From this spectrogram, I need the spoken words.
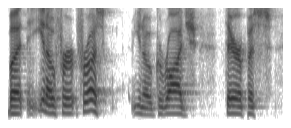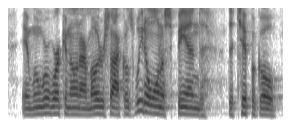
But you know, for for us, you know, garage therapists, and when we're working on our motorcycles, we don't want to spend the typical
